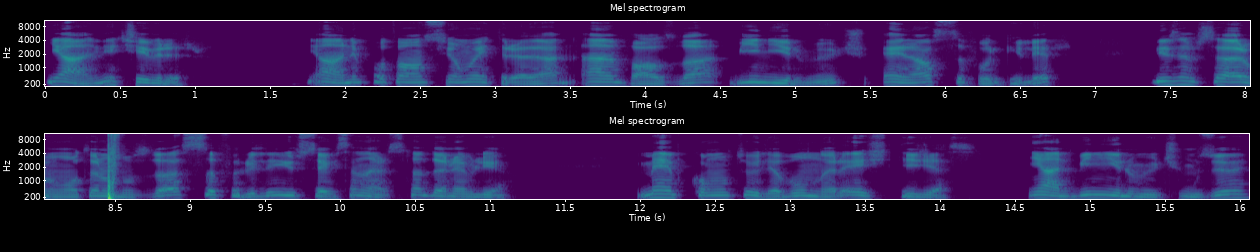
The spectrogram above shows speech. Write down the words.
yani çevirir. Yani potansiyometreden en fazla 1023 en az 0 gelir. Bizim servo motorumuz da 0 ile 180 arasında dönebiliyor. Map komutuyla bunları eşitleyeceğiz. Yani 1023'ümüzü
